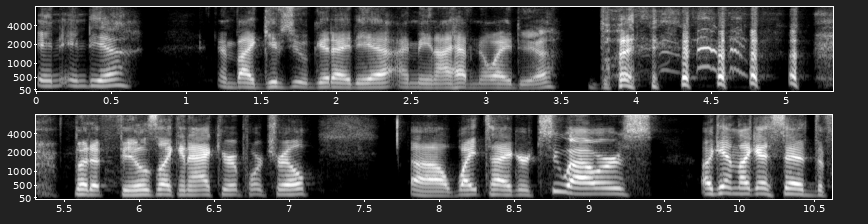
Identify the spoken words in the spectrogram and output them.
in India. And by gives you a good idea, I mean I have no idea, but but it feels like an accurate portrayal. Uh, White Tiger, two hours. Again, like I said, the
